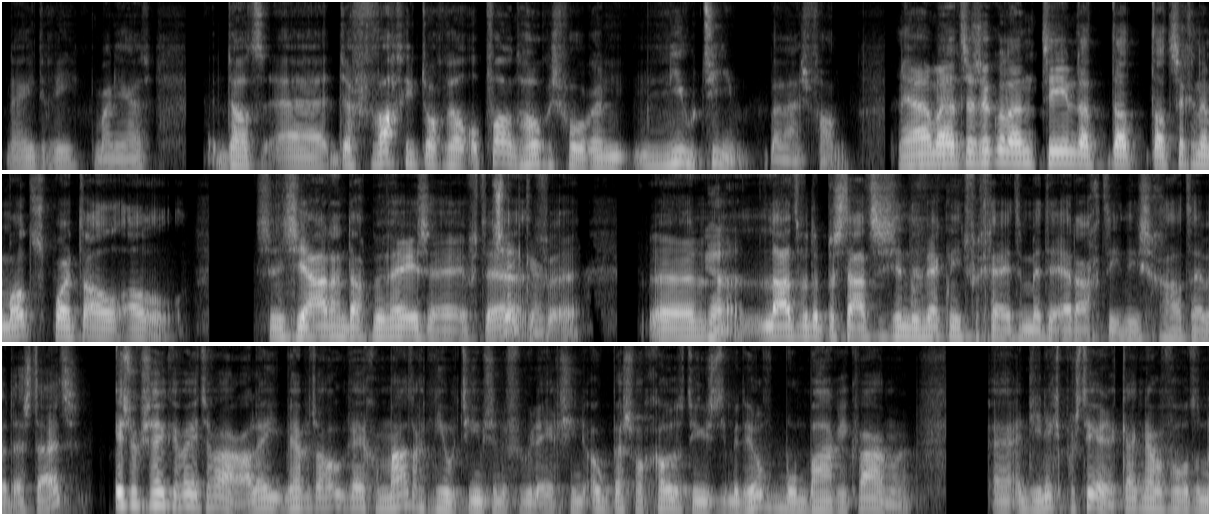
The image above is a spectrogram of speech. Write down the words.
nee, drie, maar niet uit, dat eh, de verwachting toch wel opvallend hoog is voor een nieuw team, bij wijze van. Ja, maar het is ook wel een team dat, dat, dat zich in de motorsport al, al sinds jaar en dag bewezen heeft. Hè? Zeker. Eh, Ja. Laten we de prestaties in de WEC niet vergeten met de R18 die ze gehad hebben destijds. Is ook zeker weten waar. Alleen, we hebben toch ook regelmatig nieuwe teams in de Formule 1 gezien. Ook best wel grote teams die met heel veel bombarie kwamen. eh, en die niks presteerden. Kijk naar bijvoorbeeld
